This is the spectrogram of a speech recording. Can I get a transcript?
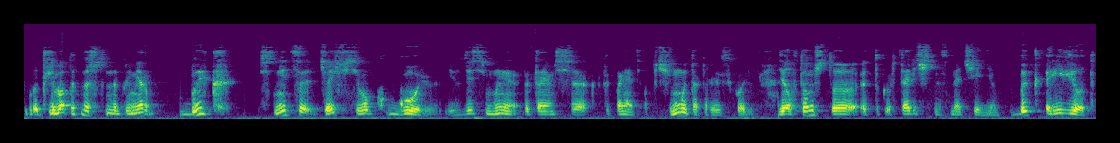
Вот любопытно, что, например, бык снится чаще всего к горю. И здесь мы пытаемся как-то понять, а почему это происходит. Дело в том, что это такое вторичное значение. Бык ревет,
